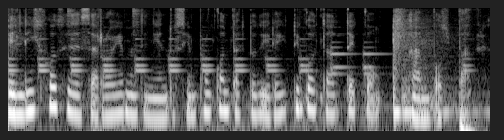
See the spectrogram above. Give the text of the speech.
el hijo se desarrolla manteniendo siempre un contacto directo y constante con ambos padres.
